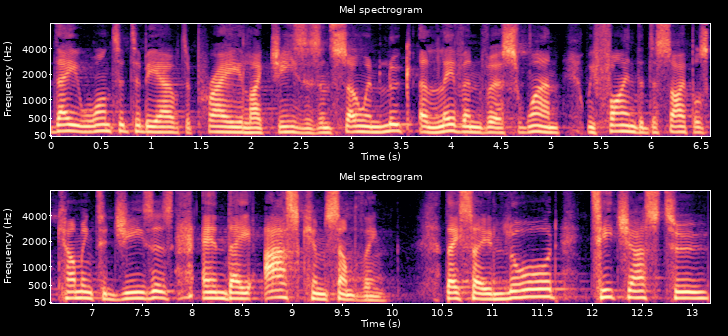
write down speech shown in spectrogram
They wanted to be able to pray like Jesus. And so in Luke 11, verse 1, we find the disciples coming to Jesus and they ask him something. They say, Lord, teach us to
